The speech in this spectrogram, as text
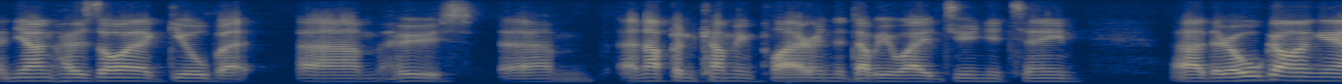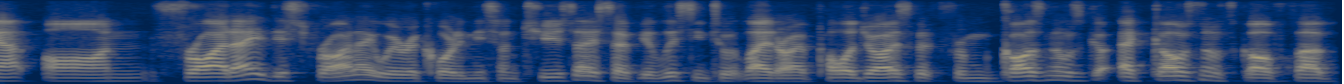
and young Josiah Gilbert, um, who's um, an up and coming player in the WA junior team. Uh, they're all going out on Friday, this Friday. We're recording this on Tuesday, so if you're listening to it later, I apologise. But from Gosnells at Gosnells Golf Club,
